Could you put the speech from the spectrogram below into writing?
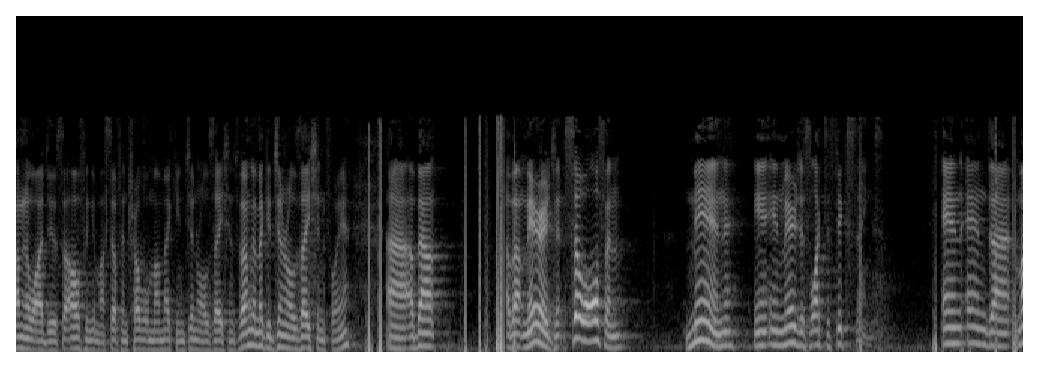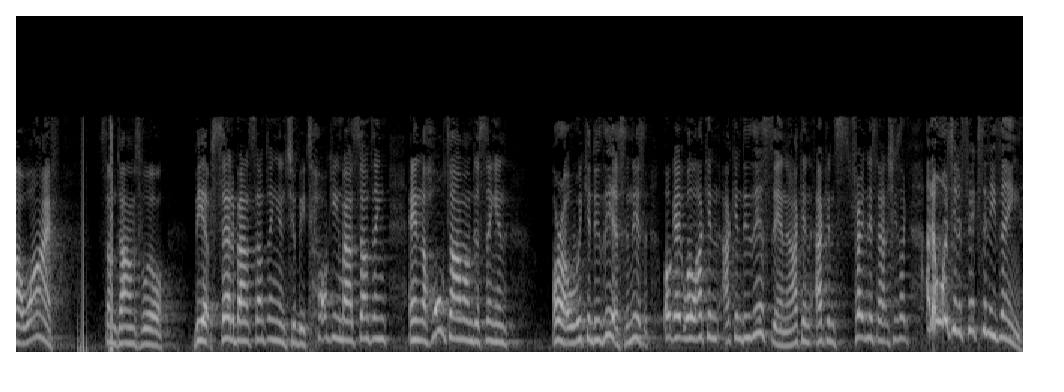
I don't know why I do this. I often get myself in trouble by making generalizations, but I'm going to make a generalization for you uh, about, about marriage. And so often, men in, in marriages like to fix things. And, and uh, my wife sometimes will be upset about something and she'll be talking about something. And the whole time I'm just thinking, all right, well, we can do this and this. Okay, well, I can, I can do this then. And I can, I can straighten this out. And she's like, I don't want you to fix anything.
